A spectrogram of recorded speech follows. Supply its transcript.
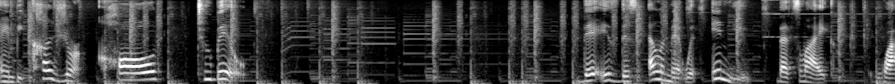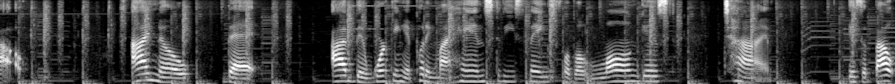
And because you're called to build, there is this element within you that's like, wow, I know that I've been working and putting my hands to these things for the longest time. It's about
